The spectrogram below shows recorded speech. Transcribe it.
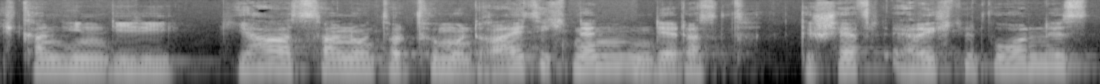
Ich kann Ihnen die Jahreszahl 1935 nennen, in der das Geschäft errichtet worden ist.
